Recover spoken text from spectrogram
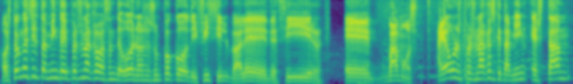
Os tengo que decir también que hay personajes bastante buenos, es un poco difícil, ¿vale? Decir, eh, vamos, hay algunos personajes que también están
